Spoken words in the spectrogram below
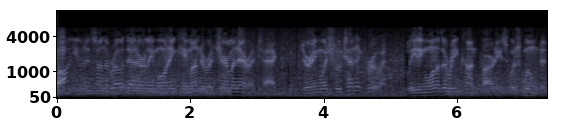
All units on the road that early morning came under a German air attack, during which Lieutenant Gruett, leading one of the recon parties, was wounded.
